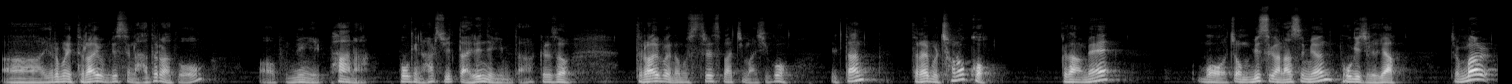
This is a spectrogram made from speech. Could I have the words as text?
아, 여러분이 드라이브 미스는 하더라도 어, 분명히 파나 보기는 할 수 있다 이런 얘기입니다. 그래서 드라이버에 너무 스트레스 받지 마시고 일단 드라이브를 쳐놓고 그 다음에 뭐 좀 미스가 났으면 보기 전략 정말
